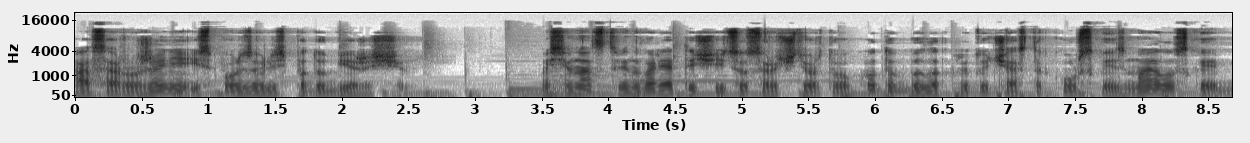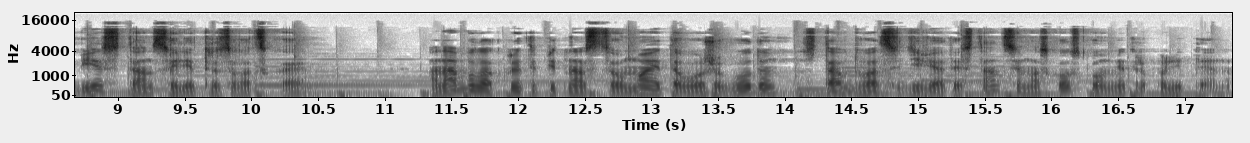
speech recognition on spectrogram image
а сооружения использовались под убежищем. 18 января 1944 года был открыт участок Курская-Измайловская без станции электрозаводская. Она была открыта 15 мая того же года, став 29-й станцией московского метрополитена.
